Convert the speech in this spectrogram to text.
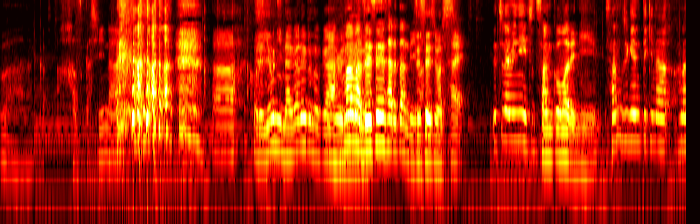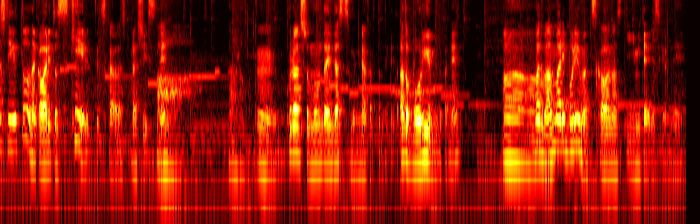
うわーなんか恥ずかしいな。あーこれ世に流れるのか。まあまあ是正されたんで今。是正しました、はいでちなみにちょっと参考までに3次元的な話で言うとなんか割とスケールって使うらしいですね。ああなるほど。うん。これはちょっと問題に出すつもりなかったんだけど。あとボリュームとかね。あまあでもあんままりボリュームは使わないみたいですけどね。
